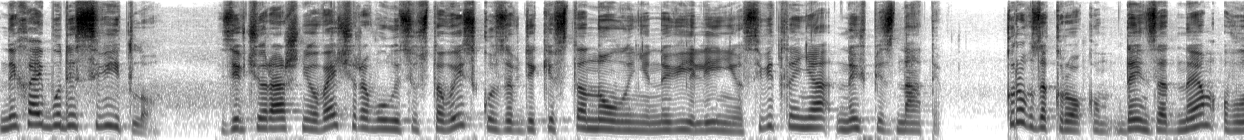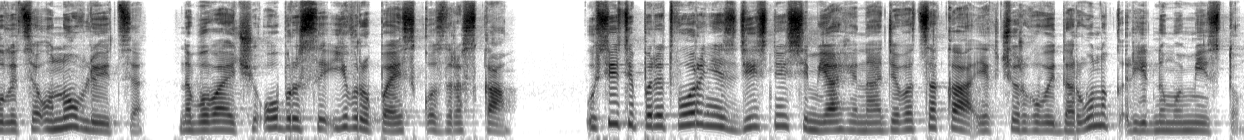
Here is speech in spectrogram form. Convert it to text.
Нехай буде світло. Зі вчорашнього вечора вулицю Ставиську завдяки встановленій новій лінії освітлення не впізнати. Крок за кроком, день за днем вулиця оновлюється, набуваючи обриси європейського зразка. Усі ці перетворення здійснює сім'я Геннадія Вацака як черговий дарунок рідному місту.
